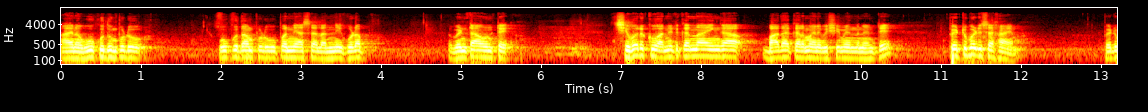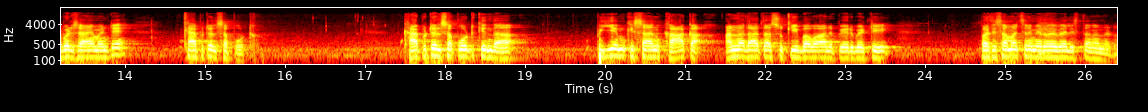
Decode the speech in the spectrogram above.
ఆయన ఊకుదుంపుడు ఊకుదంపుడు ఉపన్యాసాలన్నీ కూడా వింటా ఉంటే చివరకు అన్నిటికన్నా ఇంకా బాధాకరమైన విషయం ఏంటంటే పెట్టుబడి సహాయం. పెట్టుబడి సహాయం అంటే క్యాపిటల్ సపోర్ట్. క్యాపిటల్ సపోర్ట్ కింద పిఎం కిసాన్ కాక అన్నదాత సుఖీభవ అని పేరు పెట్టి ప్రతి సంవత్సరం ఇరవై వేలు ఇస్తానన్నాడు.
